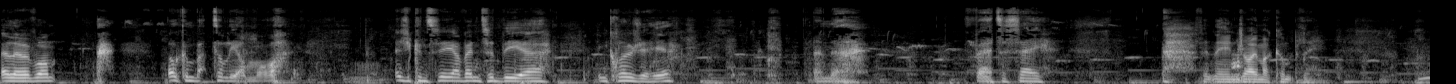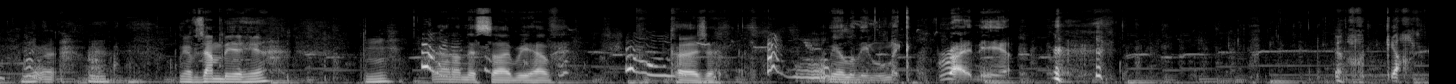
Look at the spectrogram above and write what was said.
Hello everyone, welcome back to Leonmoor. As you can see I've entered the uh, enclosure here and uh, fair to say I think they enjoy my company. Right. Yeah. We have Zambia here mm. and on this side we have Persia. Me a lovely lick right here. oh god.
